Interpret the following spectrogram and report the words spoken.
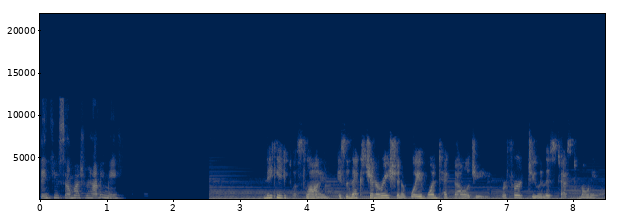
Thank you so much for having me. Nikki plus Lyme is the next generation of Wave 1 technology referred to in this testimonial.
